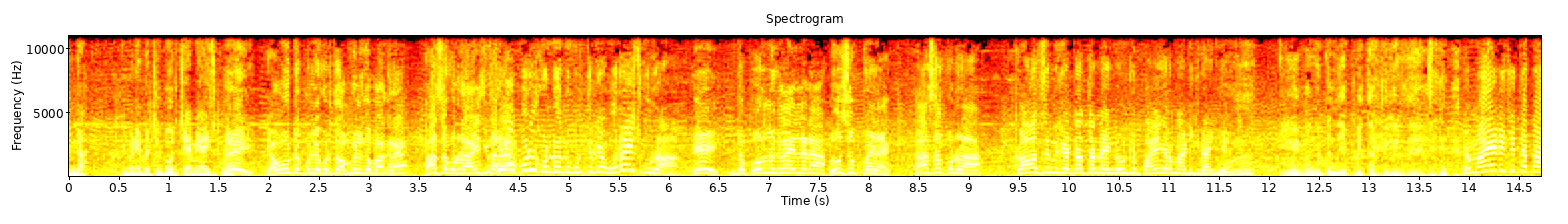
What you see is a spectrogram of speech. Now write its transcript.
இந்தா. இவனை வச்சுக்கிட்டு ஒரு சேமி ஐஸ் கொடு. டேய் என் வீட்டு புள்ளைய கொடுத்து அம்பிளுக்கு பாக்குற? காசை கொடுறா ஐஸ் தர பொருள் கொண்டு வந்து கொடுத்துருக்கேன் ஒரு ஐஸ் குடுறா. ஏய் இந்த பொருளுக்கெல்லாம் இல்லடா லூசு பையல. காசை கொடுறா. காசுன்னு கேட்டா தானே எங்க வீட்டுல பயங்கரமா அடிக்கிறாங்க. ஐயோ இவங்கிட்ட இருந்து எப்படி தப்பிக்கிறது? மயடிச்சு தப்பா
